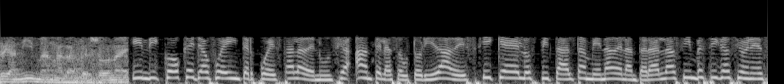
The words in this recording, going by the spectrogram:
reaniman a la persona. Indicó que ya fue interpuesta la denuncia ante las autoridades y que el hospital también adelantará las investigaciones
